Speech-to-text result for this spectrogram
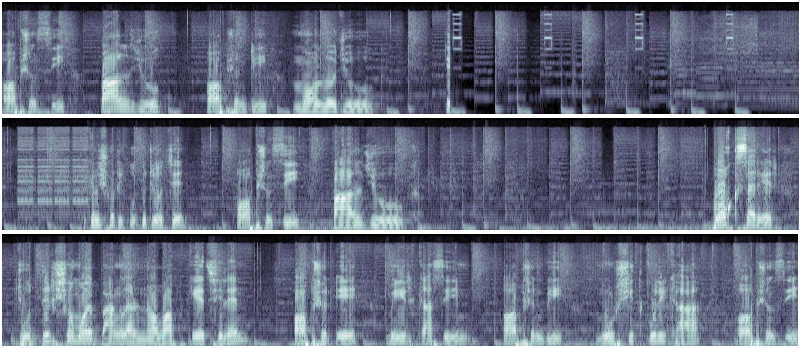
অপশন সি, পাল যুগ। অপশন ডি, মল্ল যুগ। এখানে সঠিক উত্তরটি হচ্ছে অপশন সি, পাল যুগ। বক্সারের যুদ্ধের সময় বাংলার নবাব কে ছিলেন? Option A, Mir Kasim. Option B, Murshid Quli Khan. Option C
